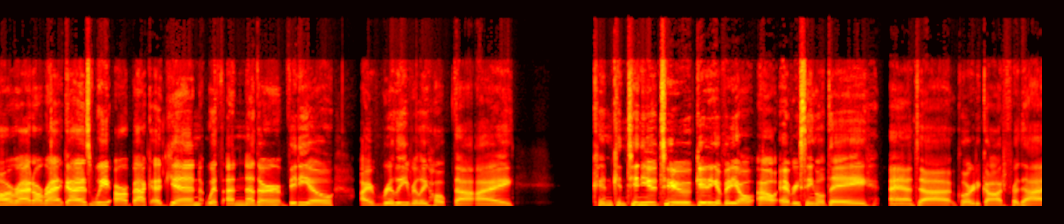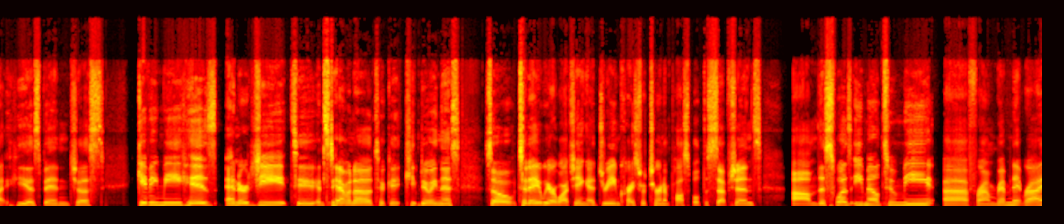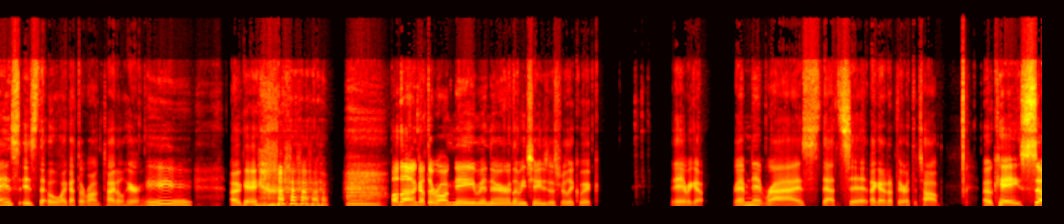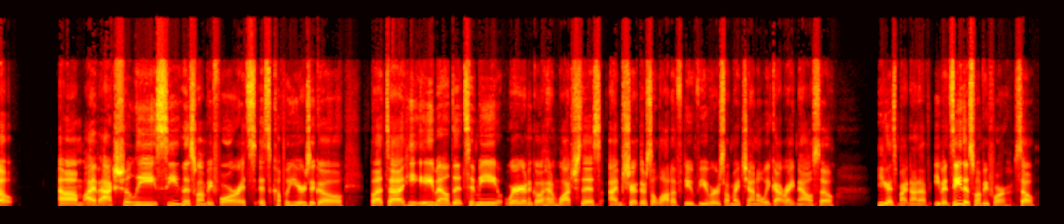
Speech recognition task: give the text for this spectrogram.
All right, all right, guys, we are back again with another video. I really, really hope that I can continue to getting a video out every single day. And uh, glory to God for that. He has been just giving me his energy to and stamina to keep doing this. So today we are watching A Dream, Christ's Return, and Possible Deceptions. Um, this was emailed to me uh, from Remnant Rise. Is the oh I got the wrong title here. Okay. Hold on, I got the wrong name in there. Let me change this really quick. There we go. Remnant Rise. That's it. I got it up there at the top. Okay, so um, I've actually seen this one before. It's it's a couple years ago. But uh, he emailed it to me. We're going to go ahead and watch this. I'm sure there's a lot of new viewers on my channel we got right now. So you guys might not have even seen this one before. So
